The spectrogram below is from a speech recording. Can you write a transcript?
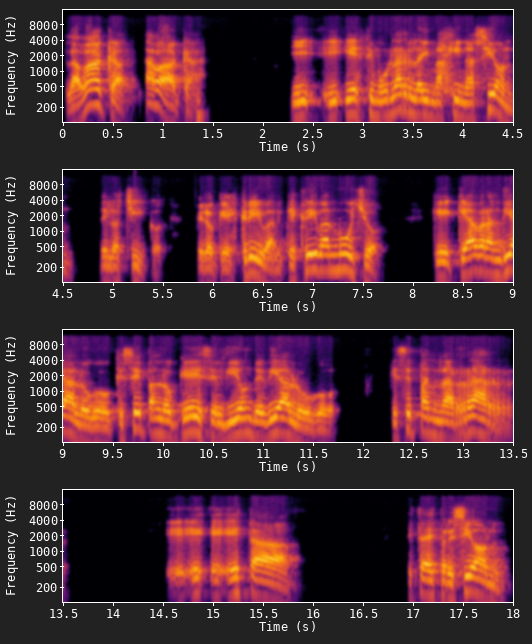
la vaca, la vaca. Y, y estimular la imaginación de los chicos, pero que escriban, que escriban mucho, que, abran diálogo, que sepan lo que es el guion de diálogo, que sepan narrar eh, eh, eh, esta, esta expresión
